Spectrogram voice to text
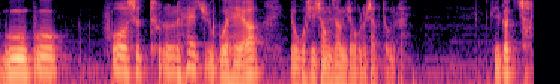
move first를 해주고 해야 이것이 정상적으로 작동을 해. 그러니까 첫,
